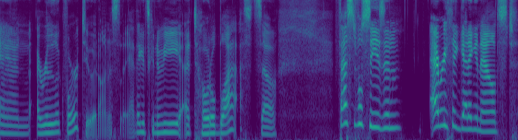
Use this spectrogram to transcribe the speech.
And I really look forward to it, honestly. I think it's going to be a total blast. So, festival season, everything getting announced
